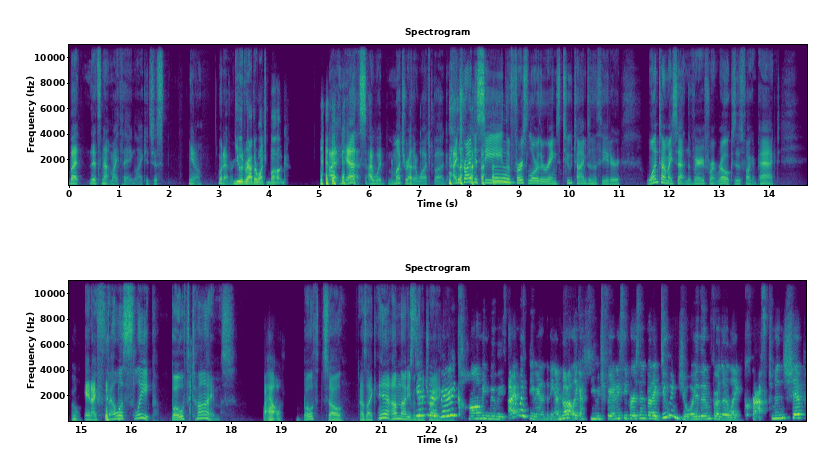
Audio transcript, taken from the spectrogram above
but that's not my thing like it's just you know whatever. You would rather watch Bug. I, yes i would much rather watch bug. I tried to see the first lord of the rings two times in the theater. One time i sat in the very front row because it was fucking packed Oh. and i fell asleep both times Wow. both so i was like yeah i'm not even gonna try they're it again very calming movies. I'm with you, Anthony. I'm not like a huge fantasy person, but I do enjoy them for their like craftsmanship.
